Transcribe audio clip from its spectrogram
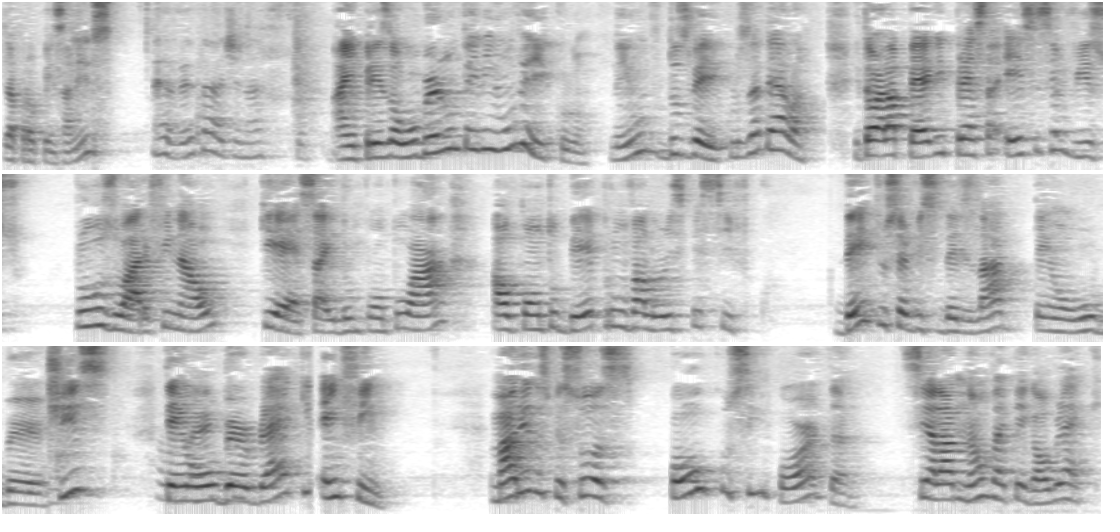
Já para pensar nisso? É verdade, né? A empresa Uber não tem nenhum veículo. Nenhum dos veículos é dela. Então ela pega e presta esse serviço para o usuário final, que é sair de um ponto A ao ponto B por um valor específico. Dentro do serviço deles lá tem o Uber X, o tem Black. o Uber Black, enfim. A maioria das pessoas pouco se importa se ela não vai pegar o Black.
